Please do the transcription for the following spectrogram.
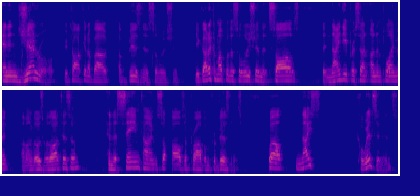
And in general, you're talking about a business solution. You got to come up with a solution that solves the 90% unemployment among those with autism and the same time solves a problem for business. Well, nice coincidence.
